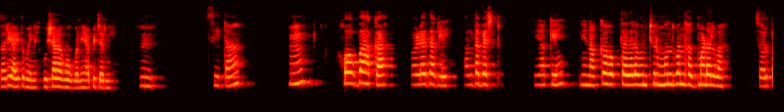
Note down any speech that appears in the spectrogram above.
ಸರಿ, ಆಯಿತು ಬನ್ನಿ, ಹುಷಾರಾಗಿ ಹೋಗಿ ಬನ್ನಿ ಹ್ಯಾಪಿ ಜರ್ನಿ ಹ್ಞೂ ಸೀತಾ? ಹ್ಞೂ ಹೋಗ್ಬಾ ಅಕ್ಕ, ಒಳ್ಳೇದಾಗಲಿ ಆಲ್ ದ ಬೆಸ್ಟ್ ಯಾಕೆ ನಿನ್ನ ಅಕ್ಕ ಹೋಗ್ತಾ ಇದ್ದಾಳೆ, ಒಂಚೂರು ಮುಂದೆ ಬಂದು ಹಗ್ ಮಾಡಲ್ವಾ? ಸ್ವಲ್ಪ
